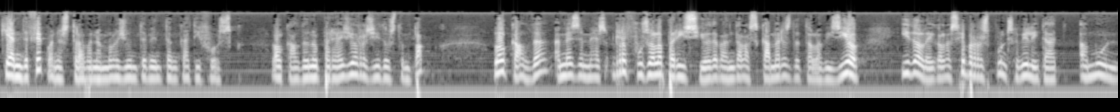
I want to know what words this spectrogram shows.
Què han de fer quan es troben amb l'Ajuntament tancat i fosc? L'alcalde no apareix i els regidors tampoc. L'alcalde, a més a més, refusa l'aparició davant de les càmeres de televisió i delega la seva responsabilitat amb un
